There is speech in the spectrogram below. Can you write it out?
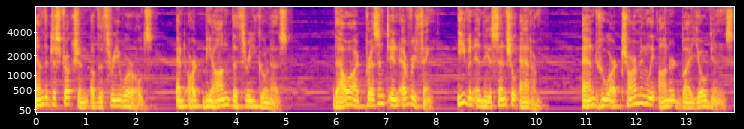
and the destruction of the three worlds, and art beyond the three gunas. Thou art present in everything, even in the essential atom, and who art charmingly honored by yogins,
